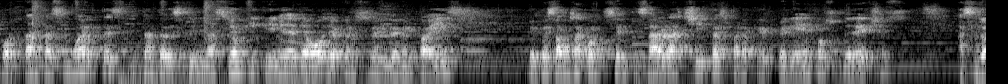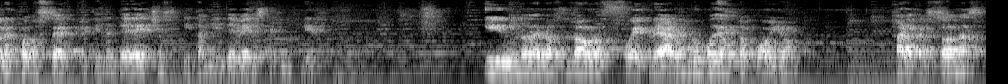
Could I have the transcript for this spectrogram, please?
por tantas muertes y tanta discriminación y crímenes de odio que han sucedido en el país, empezamos a concientizar a las chicas para que peleen por sus derechos, haciéndoles conocer que tienen derechos y también deberes que cumplir. Y uno de los logros fue crear un grupo de autoapoyo para personas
